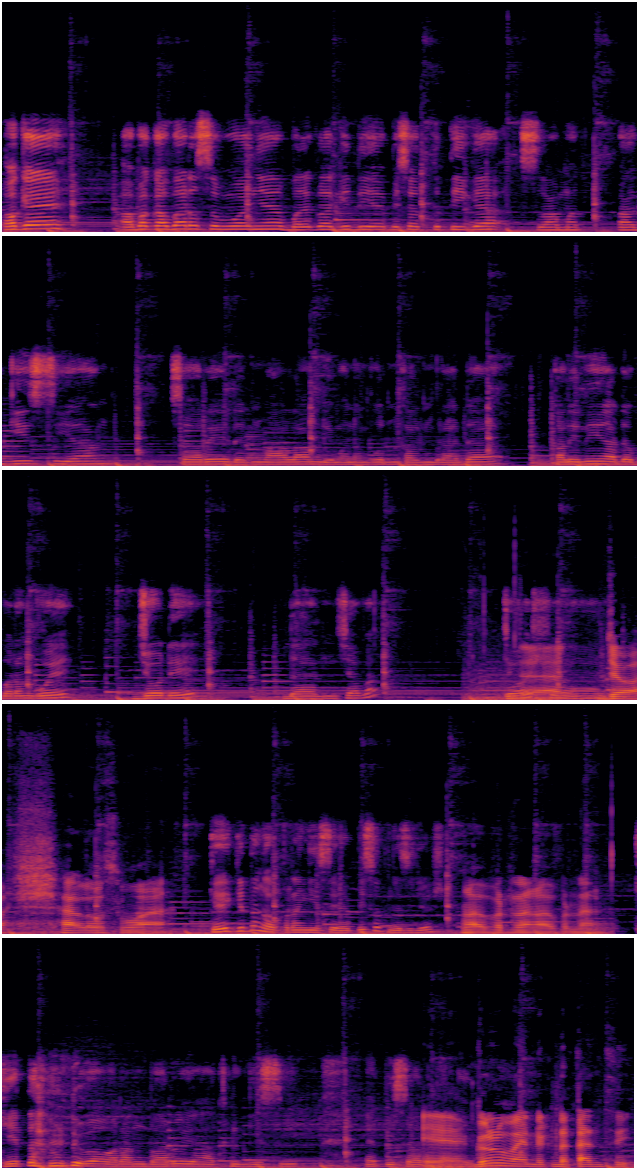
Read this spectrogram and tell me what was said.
Oke, apa kabar semuanya? Balik lagi di episode ketiga. Selamat pagi, siang, sore, dan malam di mana pun kalian berada. Kali ini ada bareng gue, Jode, dan siapa? Dan Joshua. Josh, halo semua. Kayaknya kita nggak pernah ngisi episode nggak sih Josh? Nggak pernah, nggak pernah. Kita dua orang baru yang akan ngisi episode Iya, kali gue lumayan deg-degan sih.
